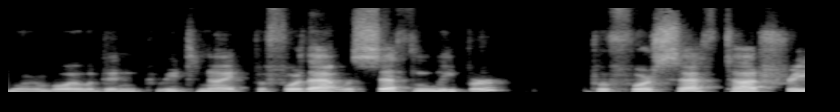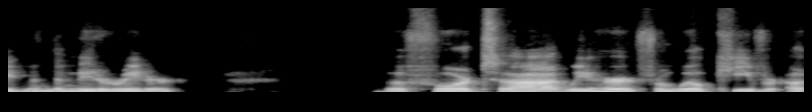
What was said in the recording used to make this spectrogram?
Morgan Boyle didn't read tonight. Before that was Seth Leeper. Before Seth, Todd Friedman, the meter reader. Before Todd, we heard from Will Keever. Uh,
